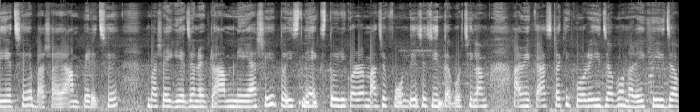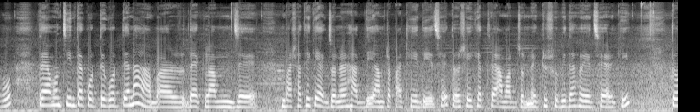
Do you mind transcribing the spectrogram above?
দিয়েছে, বাসায় আম পেড়েছে, বাসায় গিয়ে যেন একটু আম নিয়ে আসি। তো স্ন্যাক্স তৈরি করার মাঝে ফোন দিয়েছে, চিন্তা করছিলাম আমি কাজটা কি করেই যাব না রেখেই যাব। তো এমন চিন্তা করতে করতে না আবার দেখলাম যে বাসা থেকে একজনের হাত দিয়ে আমটা পাঠিয়ে দিয়েছে। তো সেই ক্ষেত্রে আমার জন্য একটু সুবিধা হয়েছে আর কি। তো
